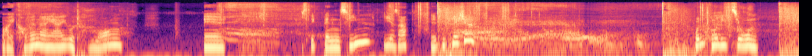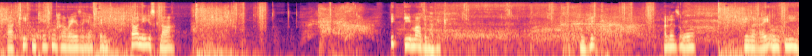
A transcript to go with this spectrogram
Boah, ich hoffe, naja, gut. Morgen äh, ich Benzin, wie gesagt, das übliche. Und Munition. Raketentechnischerweise herstellen. Ja, nee, ist klar. Ich gehe mal wieder weg. Zum Glück alle so in Reihe und Glied.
